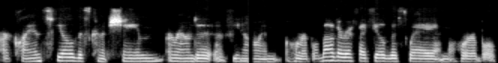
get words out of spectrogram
our clients feel this kind of shame around it of, you know, I'm a horrible mother if I feel this way, I'm a horrible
